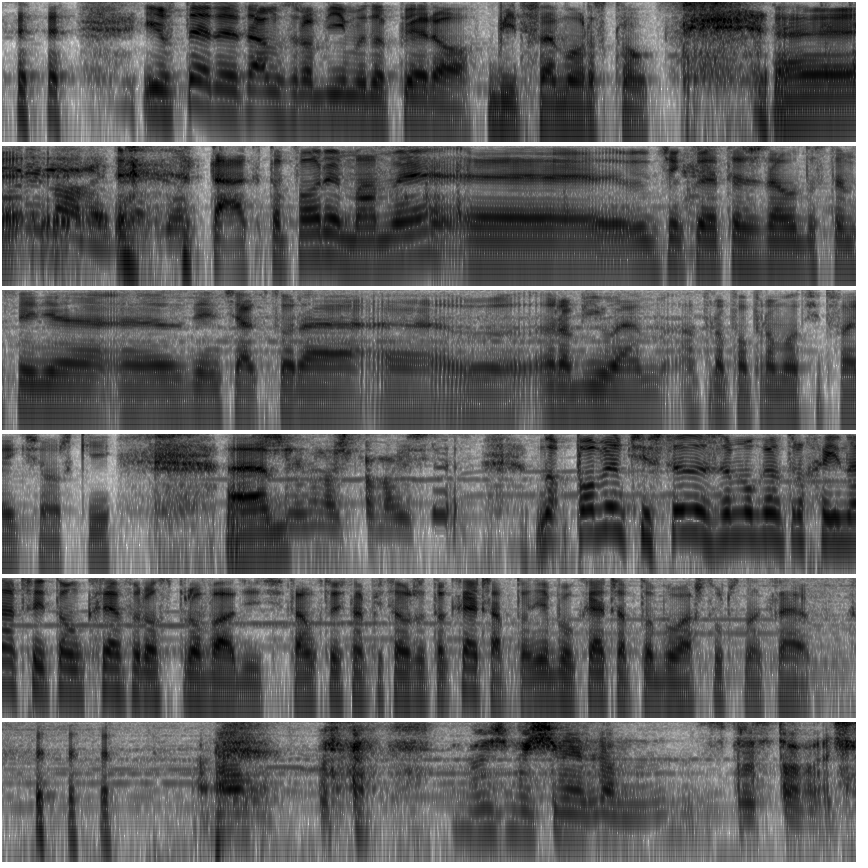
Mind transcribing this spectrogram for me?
I wtedy tam zrobimy dopiero bitwę morską. E, Tory mamy, prawda? tak, topory mamy. Dziękuję też za udostępnienie zdjęcia, które robiłem a propos promocji Twojej książki. Przyjemność no, powiem Ci szczerze, że mogłem trochę inaczej tą krew rozprowadzić. Tam ktoś napisał, że to ketchup. To nie był ketchup, to była sztuczna krew. Mus- musimy tam sprostować.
